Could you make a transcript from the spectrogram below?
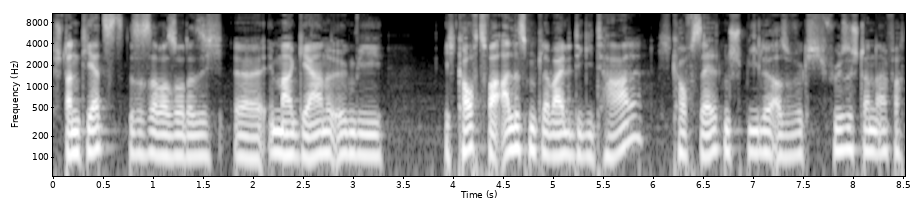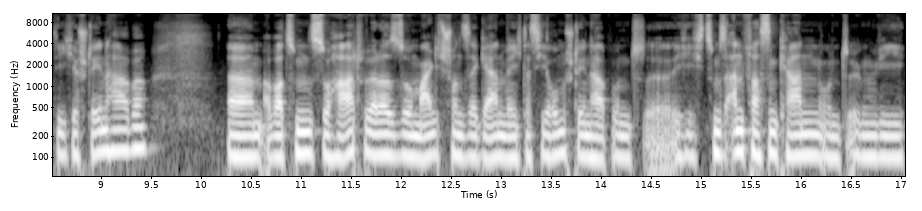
Stand jetzt ist es aber so, dass ich äh, immer gerne irgendwie. Ich kaufe zwar alles mittlerweile digital, ich kaufe selten Spiele, also wirklich physisch dann einfach, die ich hier stehen habe. Ähm, aber zumindest so Hardware oder so mag ich schon sehr gern, wenn ich das hier rumstehen habe und äh, ich, ich zumindest anfassen kann und irgendwie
